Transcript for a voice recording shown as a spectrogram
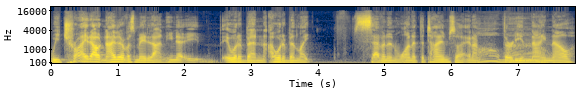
We tried out, neither of us made it on. He, it would have been, I would have been like seven and one at the time. So, and I'm Oh, 30 and nine now.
